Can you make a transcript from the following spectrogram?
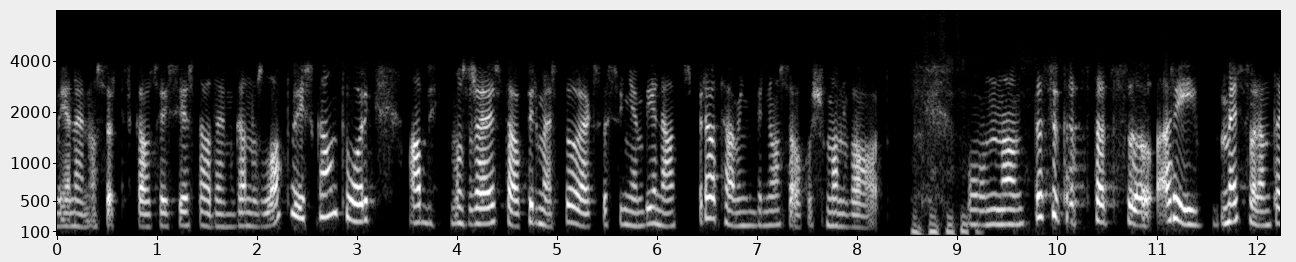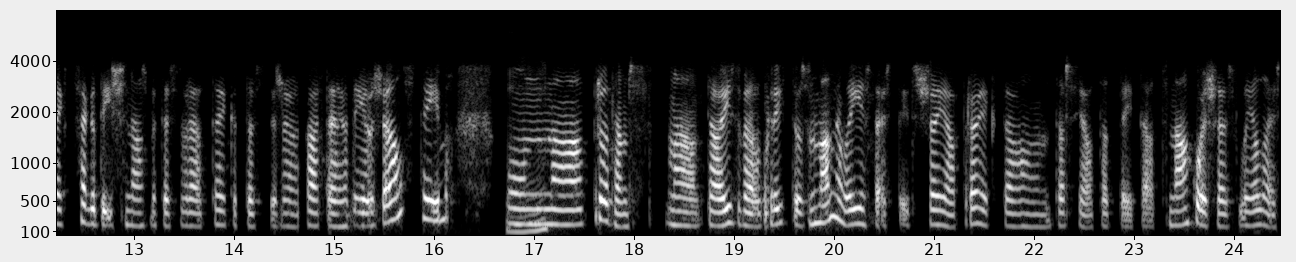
vienai no certifikācijas iestādēm, gan uz Latvijas kantori. Abi uzreiz tā pirmais cilvēks, kas viņiem pienācis prātā, viņi bija nosaukuši manu vārdu. Un, uh, tas ir tāds, tāds uh, arī, mēs varam teikt, sagadīšanās, bet es varētu teikt, ka tas ir uh, kārtējā dieva žēlstība. Un, mm. uh, protams, tā izvēle krita uz mani, lai iesaistītu šajā projektā, un tas jau tad bija tāds nākošais lielais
